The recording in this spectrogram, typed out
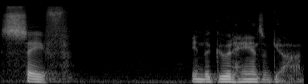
safe in the good hands of God.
